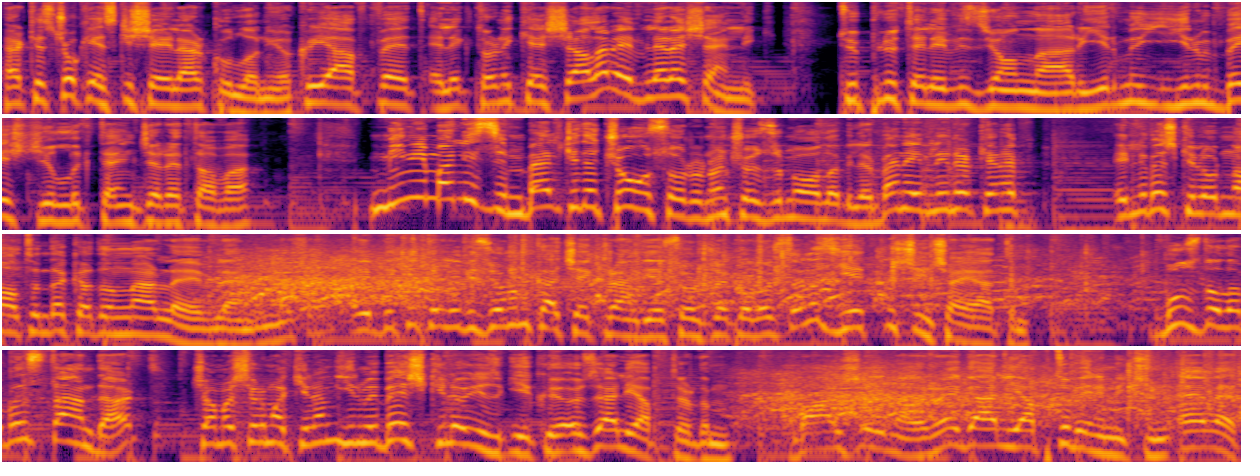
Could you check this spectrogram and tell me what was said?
Herkes çok eski şeyler kullanıyor. Kıyafet, elektronik eşyalar, evlere şenlik. Tüplü televizyonlar, 20-25 yıllık tencere tava. Minimalizm belki de çoğu sorunun çözümü olabilir. Ben evlenirken hep 55 kilonun altında kadınlarla evlendim. Mesela evdeki televizyonum kaç ekran diye soracak olursanız 70 inç hayatım. Buzdolabın standart. Çamaşır makinem 25 kilo yıkıyor. Özel yaptırdım. Bağışlayın. Regal yaptı benim için. Evet.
